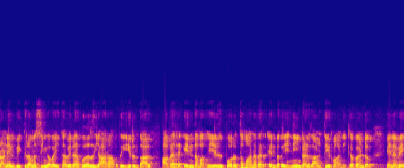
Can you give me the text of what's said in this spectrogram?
ரணில் விக்ரமசிங்கவை தவிர வேறு யாராவது இருந்தால் அவர் அவர் எந்த வகையில் பொருத்தமானவர் என்பதை நீங்கள்தான் தீர்மானிக்க வேண்டும். எனவே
